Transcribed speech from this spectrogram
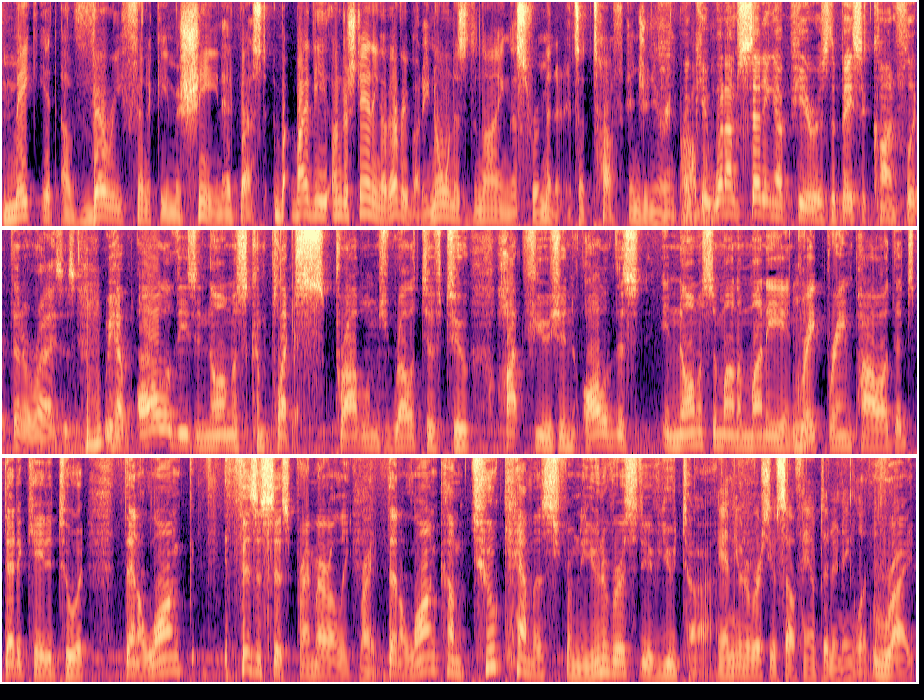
make it a very finicky machine at best. B- by the understanding of everybody, no one is denying this for a minute. It's a tough engineering problem. Okay, what I'm setting up here is the basic conflict that arises. Mm-hmm. We have all of these enormous complex problems relative to hot fusion, all of this enormous amount of money and Mm-hmm. great brain power that's dedicated to it. Then along, physicists primarily, Right. then along come two chemists from the University of Utah, And the University of Southampton in England. right,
